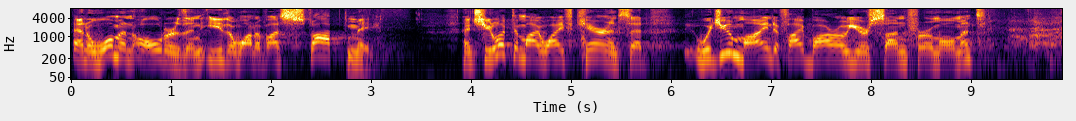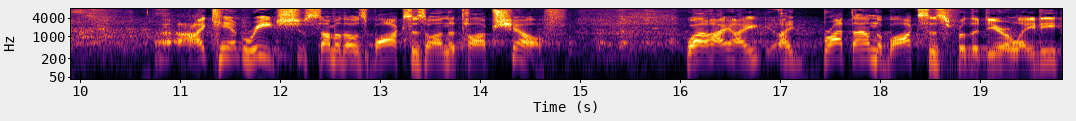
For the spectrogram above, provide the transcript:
and a woman older than either one of us stopped me. And she looked at my wife, Karen, and said, Would you mind if I borrow your son for a moment? I can't reach some of those boxes on the top shelf. Well, I, I, I, brought down the boxes for the dear lady,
